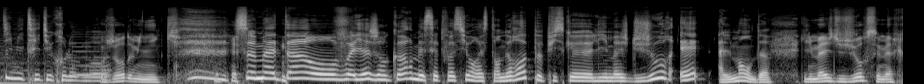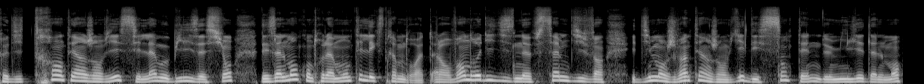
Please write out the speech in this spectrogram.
Dimitri Tukrologmo. Bonjour Dominique. Ce matin, on voyage encore, mais cette fois-ci, on reste en Europe puisque l'image du jour est allemande. L'image du jour, ce mercredi 31 janvier, c'est la mobilisation des Allemands contre la montée de l'extrême droite. Alors vendredi 19, samedi 20 et dimanche 21 janvier, des centaines de milliers d'Allemands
